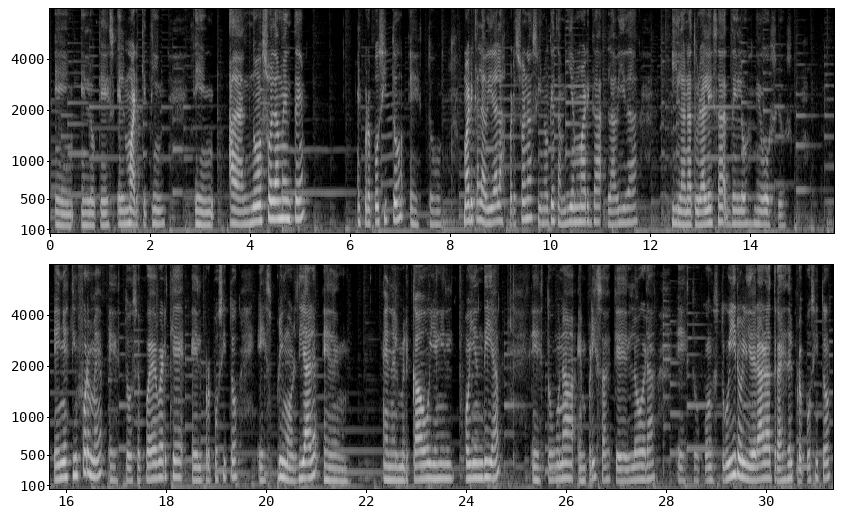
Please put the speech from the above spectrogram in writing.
en, lo que es el marketing. no solamente el propósito esto marca la vida de las personas, sino que también marca la vida y la naturaleza de los negocios. En este informe esto se puede ver que el propósito es primordial en en el mercado hoy en, día, esto, una empresa que logra esto, construir o liderar a través del propósito,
